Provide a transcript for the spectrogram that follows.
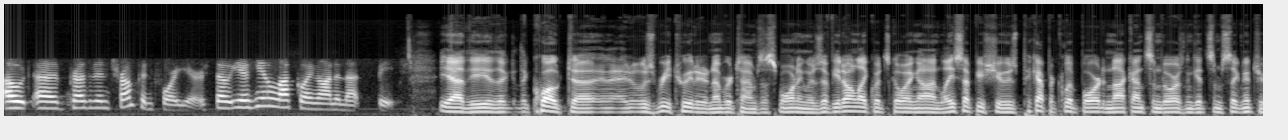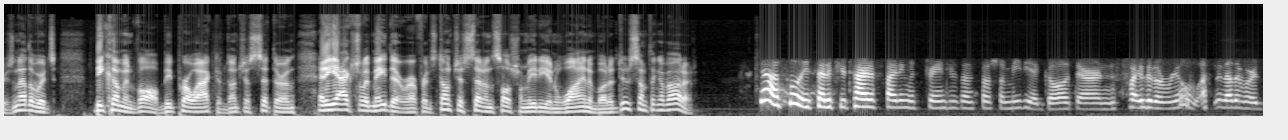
out uh, President Trump in four years. So you know he had a lot going on in that speech. Yeah, the the, the quote uh, it was retweeted a number of times this morning was if you don't like what's going on, lace up your shoes, pick up a clipboard, and knock on some doors and get some signatures. In other words, become involved, be proactive. Don't just sit there and, and he actually made that reference. Don't just sit on social media and whine about it. Do something about it. Yeah, absolutely. He said if you're tired of fighting with strangers on social media, go out there and fight with a real one. In other words,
